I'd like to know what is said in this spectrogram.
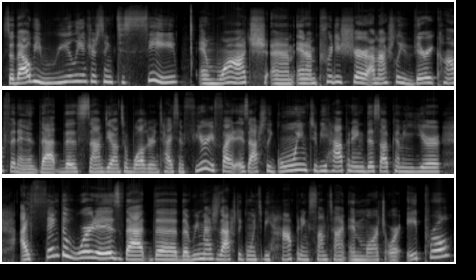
So that will be really interesting to see and watch. Um, and I'm pretty sure, I'm actually very confident that this Sam Deontay Wilder and Tyson Fury fight is actually going to be happening this upcoming year. I think the word is that the the rematch is actually going to be happening sometime in March or April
